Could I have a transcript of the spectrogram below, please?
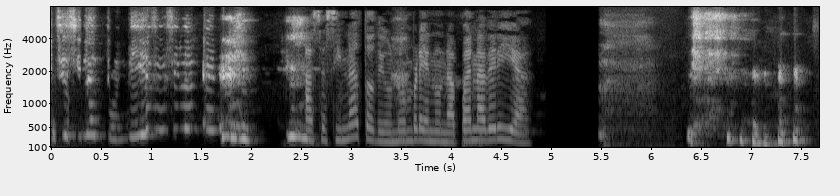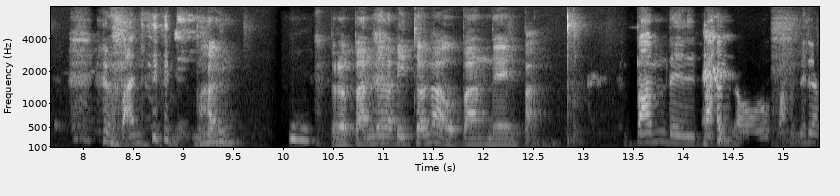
Ese sí lo entendí, ese sí lo entendí. Asesinato de un hombre en una panadería. Pan, ¿Pan? ¿Pero pan de la pistola o pan del pan? Pan del pan o pan de la.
